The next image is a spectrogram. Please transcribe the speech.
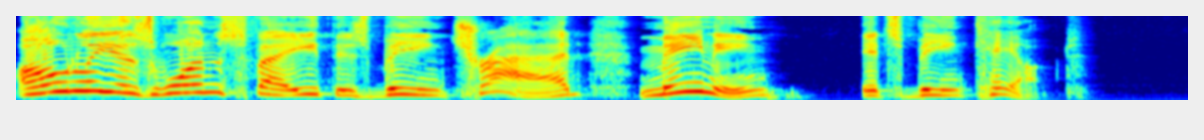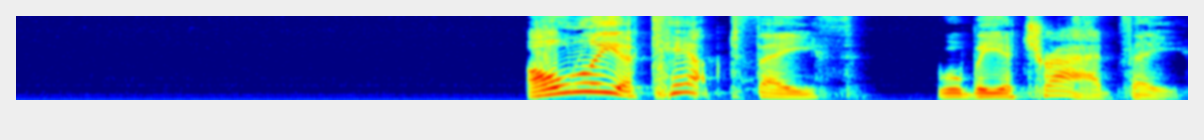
Only as one's faith is being tried, meaning it's being kept. Only a kept faith will be a tried faith.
